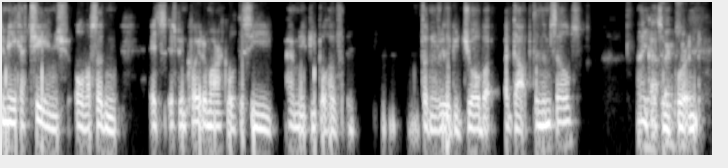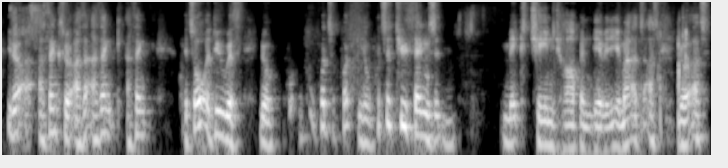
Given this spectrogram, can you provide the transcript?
to make a change, all of a sudden, it's, it's been quite remarkable to see how many people have done a really good job at adapting themselves. I think yeah, that's I think important. So. You know, I think so. I, th- I, think I think it's all to do with you know what's what you know what's the two things that makes change happen, David. You know, that's, you know that's,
